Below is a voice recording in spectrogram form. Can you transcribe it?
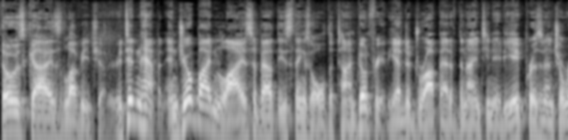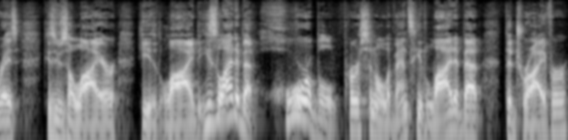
Those guys love each other. It didn't happen. And Joe Biden lies about these things all the time. Don't forget, he had to drop out of the 1988 presidential race because he was a liar. He lied. He's lied about horrible personal events. He lied about the driver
